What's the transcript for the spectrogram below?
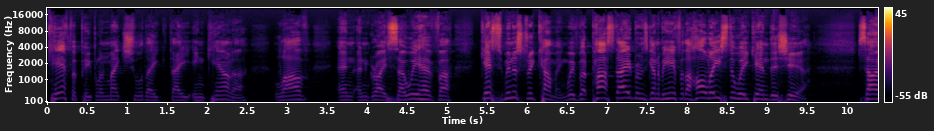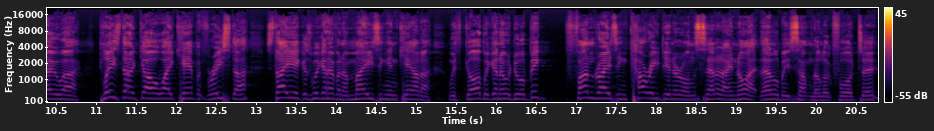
care for people and make sure they, they encounter love and, and grace. So we have uh, guest ministry coming. We've got Pastor Abrams going to be here for the whole Easter weekend this year. So uh, Please don't go away camping for Easter. Stay here because we're going to have an amazing encounter with God. We're going to do a big fundraising curry dinner on Saturday night. That'll be something to look forward to.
